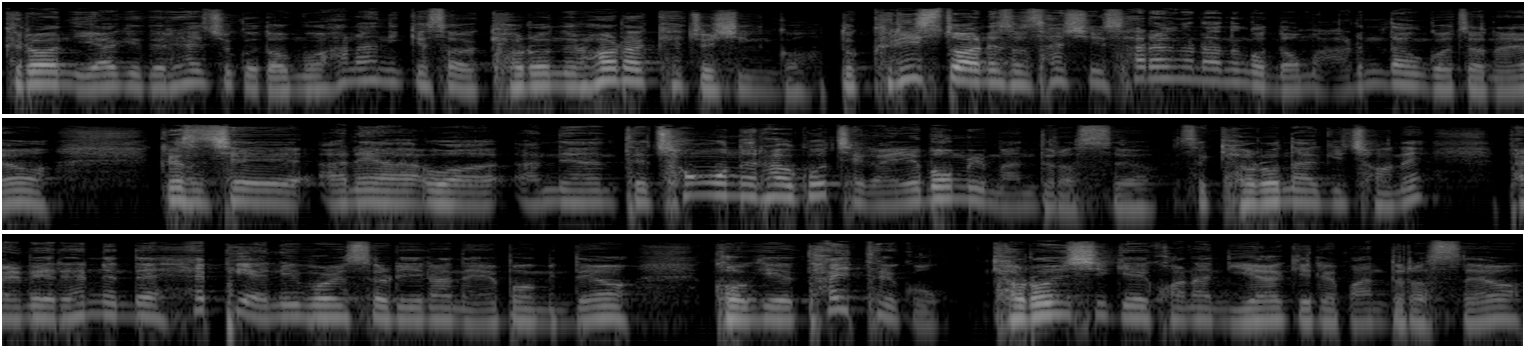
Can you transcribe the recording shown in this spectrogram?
그런 이야기들을 해주고 너무 하나님께서 결혼을 허락해 주신 거, 또 그리스도 안에서 사실 사랑을 하는 건 너무 아름다운 거잖아요. 그래서 제 아내와 아내한테 청혼을 하고 제가 앨범을 만들었어요. 그래서 결혼하기 전에 발매를 했는데 해피 애니버서리라는 앨범인데요. 거기에 타이틀곡 결혼식에 관한 이야기를 만들었어요.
